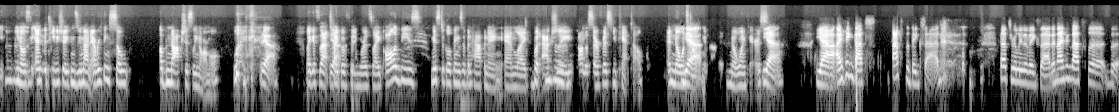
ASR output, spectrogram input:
you know, it's mm-hmm. the end of the TV show, you can zoom out and everything's so obnoxiously normal. Like yeah, like it's that Yeah. type of thing where it's like all of these mystical things have been happening and like but mm-hmm. actually on the surface you can't tell. And no one's. Yeah. talking about it. No one cares. Yeah. Yeah, I think that's that's the big sad. that's really the big sad. And I think that's the the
